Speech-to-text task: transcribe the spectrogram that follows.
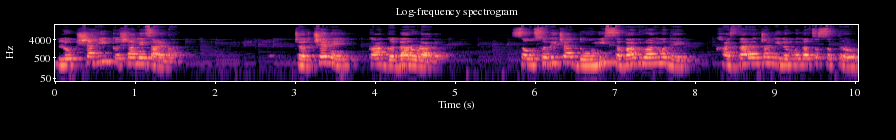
लोकशाही कशाने चालणार? चर्चेने का गदारोळाने संसदेच्या दोन्ही सभागृहांमध्ये खासदारांच्या निलंबनाचं सत्र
